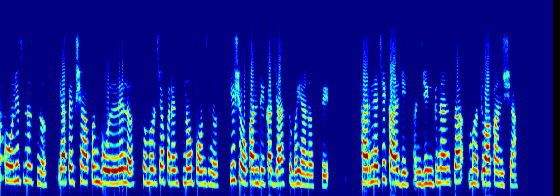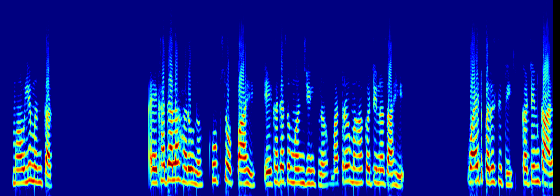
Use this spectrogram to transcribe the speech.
कोणीच नसणं. यापेक्षा आपण बोललेलं समोरच्या पर्यंत न पोहोचणं ही शोकांतिका जास्त भयान असते. हरण्याची काळजी आणि जिंकण्याचा महत्वाकांक्षा माऊली म्हणतात एखाद्याला हरवणं खूप सोपं आहे. एखाद्याचं मन जिंकणं मात्र महाकठीणच आहे. वाईट परिस्थिती कठीण काळ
